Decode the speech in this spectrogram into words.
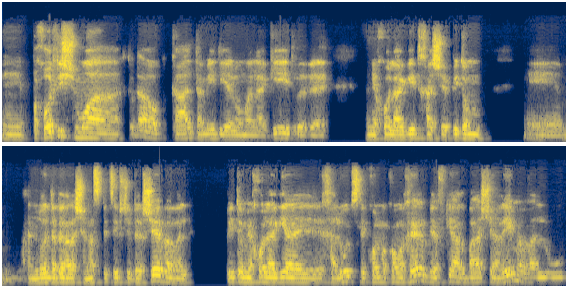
אה, פחות לשמוע, אתה יודע, קהל תמיד יהיה לו מה להגיד, ואני יכול להגיד לך שפתאום, אה, אני לא אדבר על השנה הספציפית של באר שבע, אבל פתאום יכול להגיע אה, חלוץ לכל מקום אחר ויפקיע ארבעה שערים, אבל הוא,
